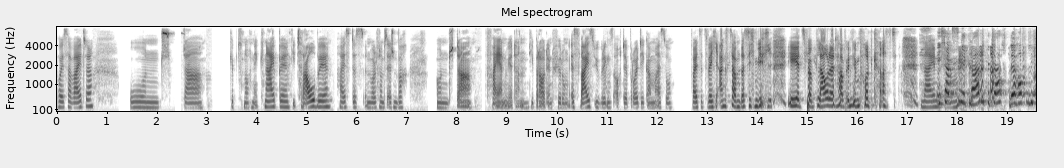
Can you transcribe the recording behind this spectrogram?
Häuser weiter. Und da gibt es noch eine Kneipe, die Traube heißt es in Wolframs-Eschenbach. Und da feiern wir dann die Brautentführung. Es weiß übrigens auch der Bräutigam, also falls jetzt welche Angst haben, dass ich mich hier jetzt verplaudert habe in dem Podcast. Nein. Ich habe es ähm. mir gerade gedacht, ne, hoffentlich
